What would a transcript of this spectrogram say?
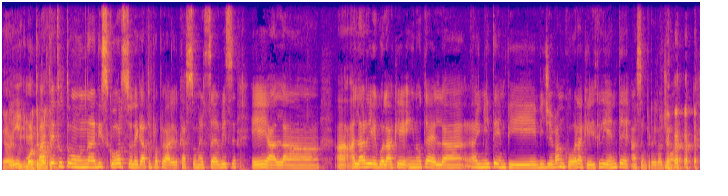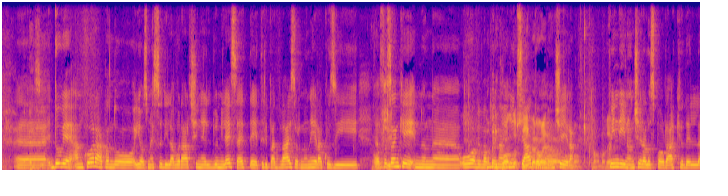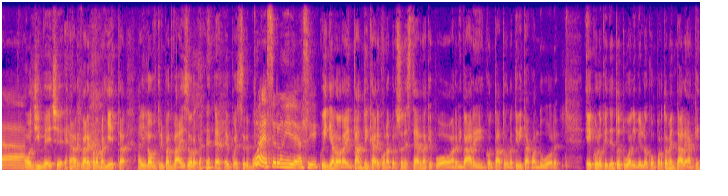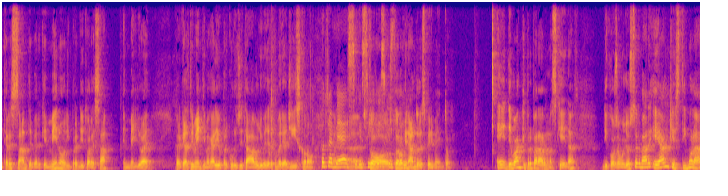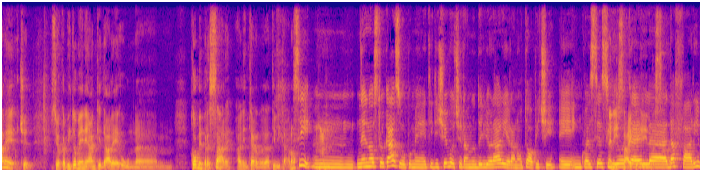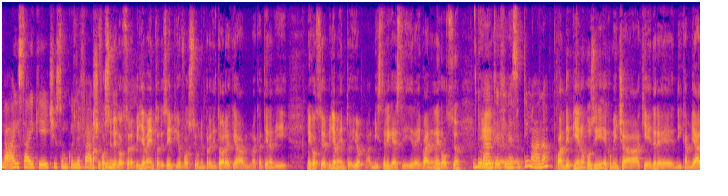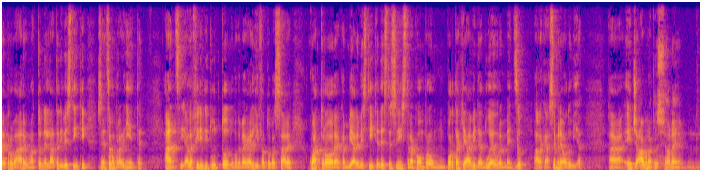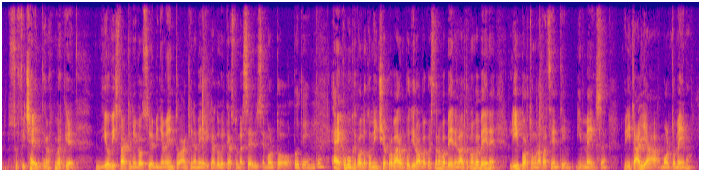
eh, Lì quindi molte parte volte... tutto un discorso legato proprio al customer service e alla alla regola che in hotel ai miei tempi vigeva ancora che il cliente ha sempre ragione. Eh, eh, sì. dove ancora quando io ho smesso di lavorarci nel 2007 TripAdvisor non era così eh, forse anche non, eh, o aveva non appena ricordo, iniziato sì, o era, non c'era. no, no, non quindi non c'era lo spauracchio del oggi invece arrivare con la maglietta ai Love TripAdvisor può essere buono può essere un'idea sì quindi allora intanto incarico una persona esterna che può arrivare in contatto con l'attività quando vuole. E quello che hai detto tu a livello comportamentale è anche interessante perché meno l'imprenditore sa e meglio è. Perché altrimenti magari io per curiosità voglio vedere come reagiscono. Potrebbe eh, essere, sì. Sto, sto rovinando l'esperimento. E devo anche preparare una scheda di cosa voglio osservare e anche stimolare, cioè, se ho capito bene, anche dare un... Um, come pressare all'interno dell'attività, no? Sì, mm, nel nostro caso, come ti dicevo, c'erano degli orari, erano utopici e in qualsiasi e hotel d'affari vai, sai che ci sono quelle fasce. Ma fossi quindi... un negozio di abbigliamento, ad esempio, io fossi un imprenditore che ha una catena di negozi di abbigliamento, io al mystery guest gli direi vai nel negozio durante e, il fine eh, settimana, quando è pieno così e comincia a chiedere di cambiare, provare una tonnellata di vestiti senza comprare niente. Anzi, alla fine di tutto, dopo che magari gli hai fatto passare 4 ore a cambiare vestiti a destra e a sinistra, compro un portachiavi da 2,5 euro alla cassa e me ne vado via. Uh, è già una pressione sufficiente, no? perché io ho visto anche negozi di abbigliamento, anche in America, dove il customer service è molto potente. Eh, comunque quando cominci a provare un po' di roba, questa non va bene, l'altra non va bene, lì portano una paziente immensa. In Italia molto meno.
